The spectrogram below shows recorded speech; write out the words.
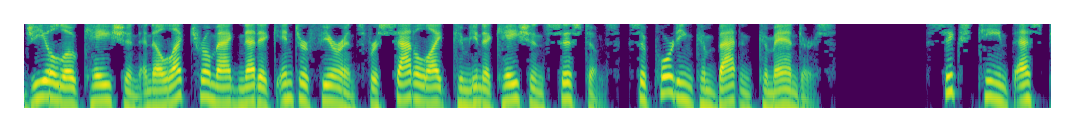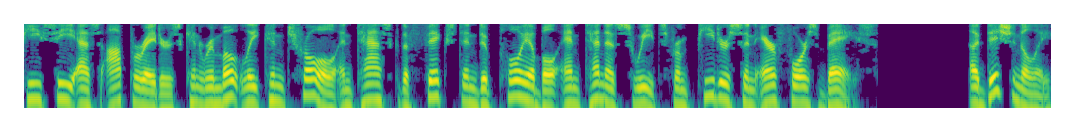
geolocation and electromagnetic interference for satellite communications systems, supporting combatant commanders. 16th SPCS operators can remotely control and task the fixed and deployable antenna suites from Peterson Air Force Base. Additionally,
